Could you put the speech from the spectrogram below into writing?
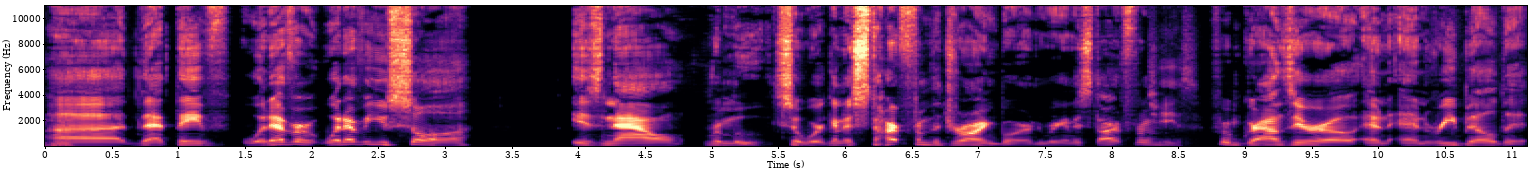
Mm-hmm. Uh, that they've whatever whatever you saw is now removed. So we're gonna start from the drawing board. We're gonna start from Jeez. from ground zero and and rebuild it.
